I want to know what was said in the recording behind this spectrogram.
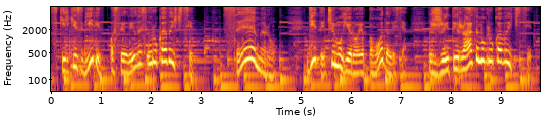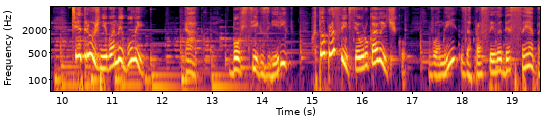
Скільки звірів оселилось у рукавичці? Семеро. Діти, чому герої погодилися жити разом у рукавичці? Чи дружні вони були? Так, бо всіх звірів, хто просився у рукавичку, вони запросили до себе.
